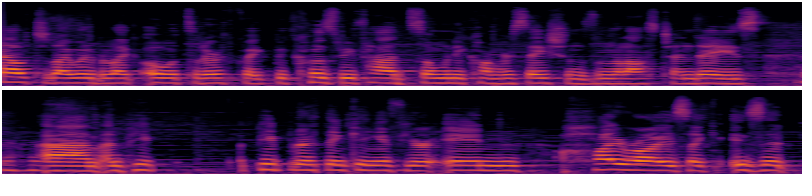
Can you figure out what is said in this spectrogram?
felt it, I would have been like, oh, it's an earthquake because we've had so many conversations in the last ten days, um, and peop people are thinking if you're in a high rise, like, is it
